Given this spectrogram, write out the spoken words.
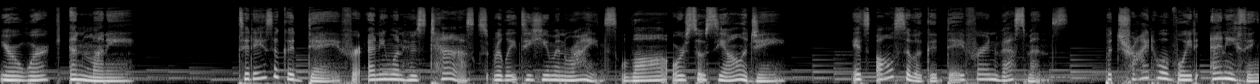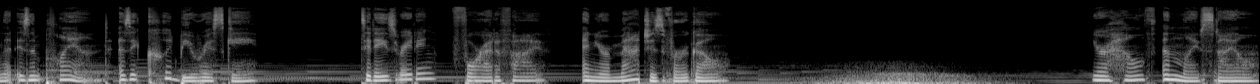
Your work and money. Today's a good day for anyone whose tasks relate to human rights, law, or sociology. It's also a good day for investments, but try to avoid anything that isn't planned as it could be risky. Today's rating 4 out of 5, and your match is Virgo. Your health and lifestyle.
